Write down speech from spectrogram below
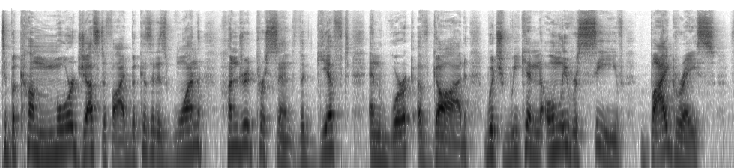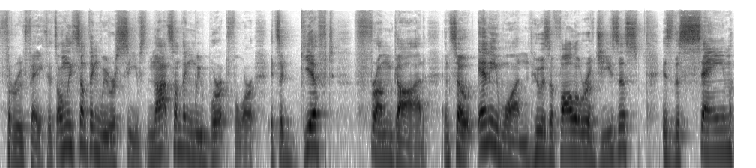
to become more justified because it is 100% the gift and work of God, which we can only receive by grace through faith. It's only something we receive, not something we work for. It's a gift from God. And so anyone who is a follower of Jesus is the same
